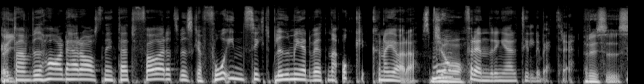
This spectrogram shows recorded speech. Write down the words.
Utan vi har det här avsnittet för att vi ska få insikt, bli medvetna och kunna göra små Ja. förändringar till det bättre. Precis.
